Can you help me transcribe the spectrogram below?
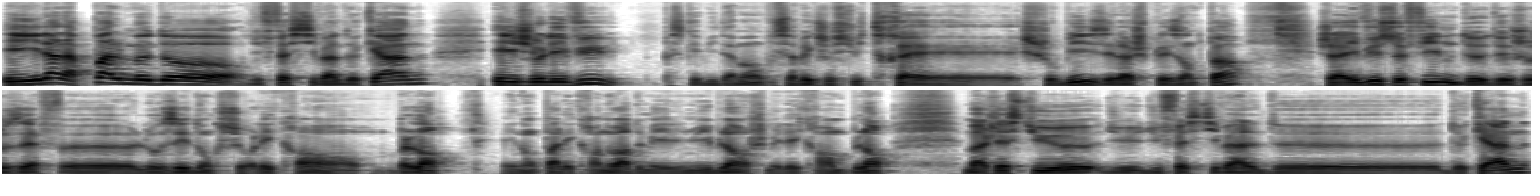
et il a la palme d'or du Festival de Cannes, et je l'ai vu parce qu'évidemment, vous savez que je suis très showbiz, et là je plaisante pas. J'avais vu ce film de, Joseph euh, Lozé, donc sur l'écran blanc, et non pas l'écran noir de Mes Nuits Blanches, mais l'écran blanc, majestueux du, festival de, Cannes.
